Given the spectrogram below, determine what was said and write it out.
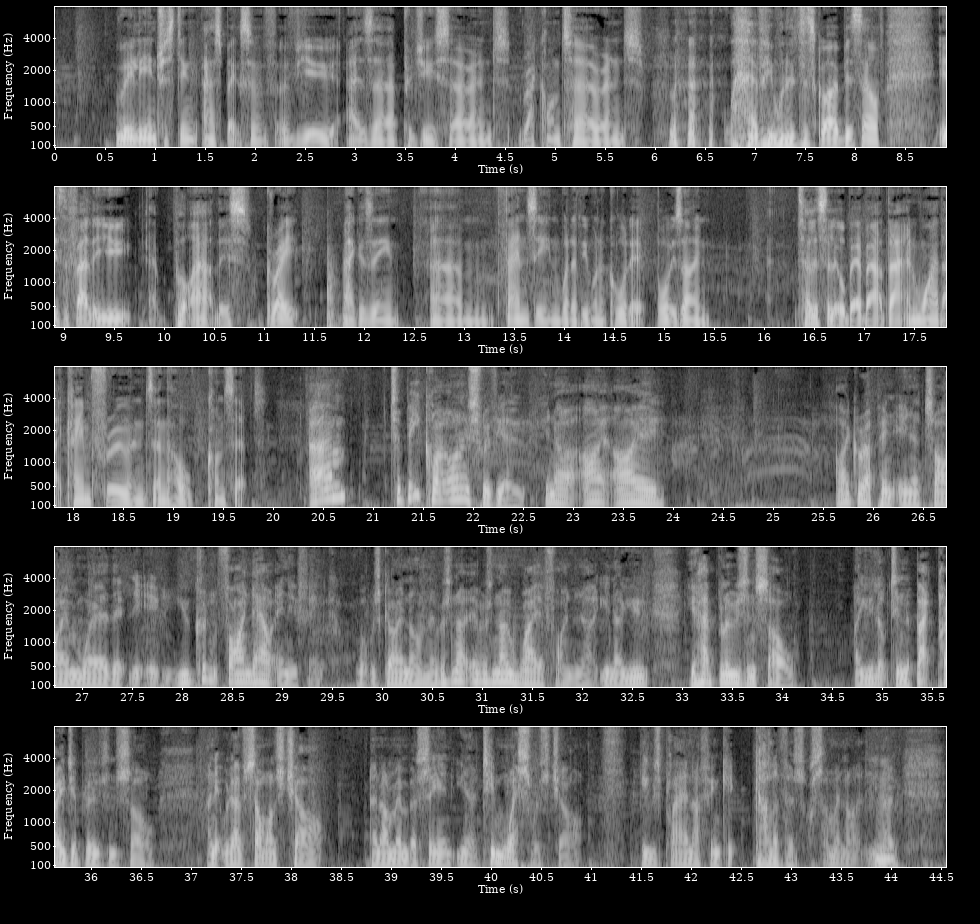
really interesting aspects of, of you as a producer and raconteur and whatever you want to describe yourself is the fact that you put out this great magazine, um, fanzine, whatever you want to call it, Boy's Own. Tell us a little bit about that and why that came through and, and the whole concept. Um, to be quite honest with you, you know, I I I grew up in, in a time where the, the, it, you couldn't find out anything what was going on. There was no there was no way of finding out. You know, you you had blues and soul, and you looked in the back page of blues and soul, and it would have someone's chart. And I remember seeing, you know, Tim Westwood's chart. He was playing, I think, at Gulliver's or something like, you know,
